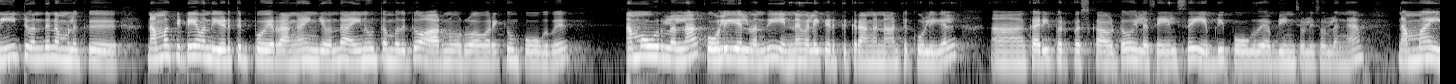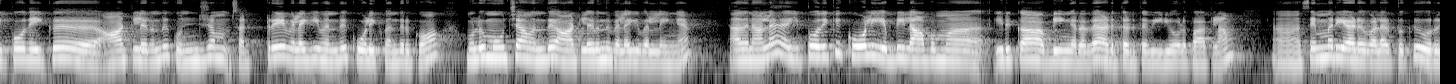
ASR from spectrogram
மீட் வந்து நம்மளுக்கு நம்மக்கிட்டே வந்து எடுத்துகிட்டு போயிடுறாங்க. இங்கே வந்து ஐநூற்றம்பது டு அறநூறுவா வரைக்கும் போகுது. நம்ம ஊர்லலாம் கோழிகள் வந்து என்ன விலைக்கு எடுத்துக்கிறாங்க? நாட்டுக்கோழிகள் கறி பர்பஸ்க்காகட்டும் இல்லை சேல்ஸு எப்படி போகுது அப்படின்னு சொல்லி சொல்லுங்கள் நம்ம இப்போதைக்கு ஆட்டிலிருந்து கொஞ்சம் சற்றே விலகி வந்து கோழிக்கு வந்திருக்கோம். முழு மூச்சாக வந்து ஆட்டிலிருந்து விலகி வரலைங்க. அதனால் இப்போதைக்கு கோழி எப்படி லாபமாக இருக்கா அப்படிங்கிறத அடுத்தடுத்த வீடியோவில் பார்க்கலாம். செம்மறியாடு வளர்ப்புக்கு ஒரு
